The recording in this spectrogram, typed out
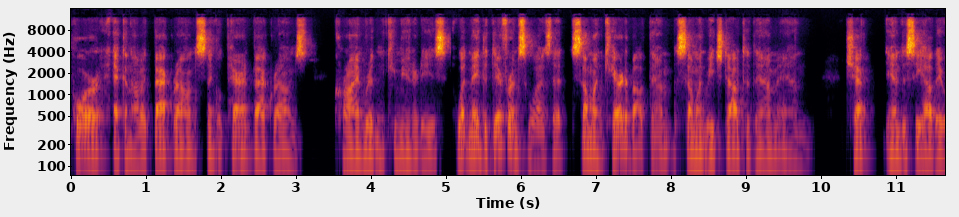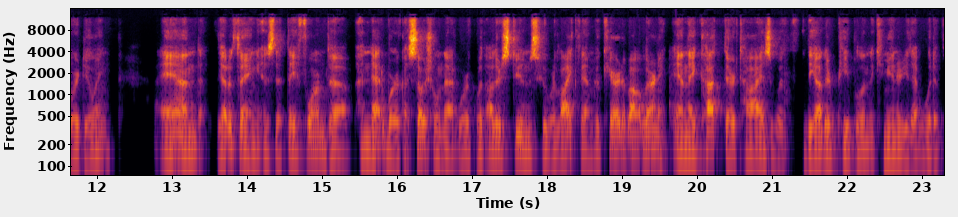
poor economic backgrounds, single parent backgrounds, crime ridden communities. What made the difference was that someone cared about them, someone reached out to them and checked in to see how they were doing. And the other thing is that they formed a, a, network, a social network with other students who were like them, who cared about learning. And they cut their ties with the other people in the community that would have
